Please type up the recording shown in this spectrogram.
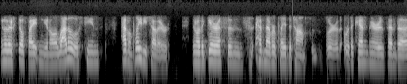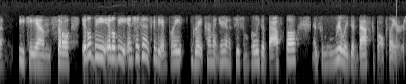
you know they're still fighting. You know a lot of those teams haven't played each other you know the Garrisons have never played the Thompsons or or the Kenmares and the EKMs. So it'll be it'll be interesting. It's going to be a great great tournament. You're going to see some really good basketball and some really good basketball players.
